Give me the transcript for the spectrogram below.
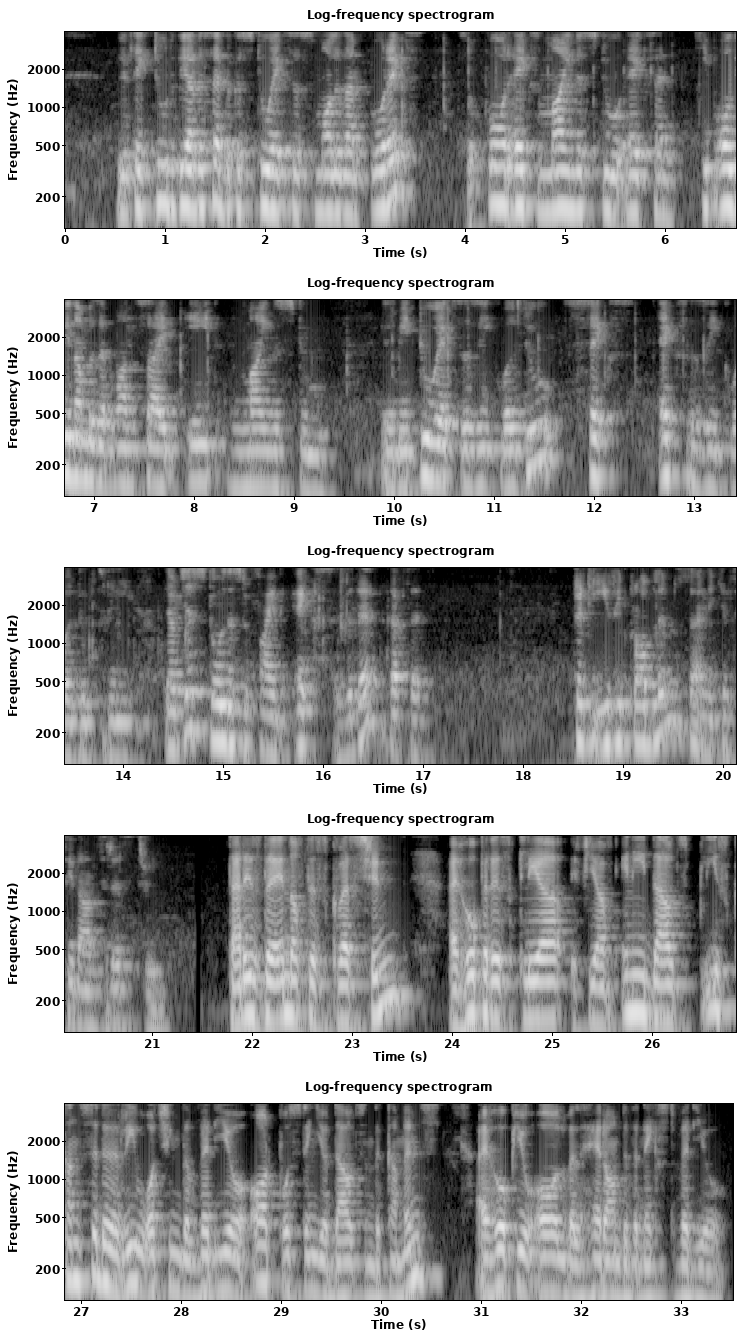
we'll take 2 to the other side because 2x is smaller than 4x so 4x minus 2x and keep all the numbers at one side. 8 minus 2 it will be 2x is equal to 6 x is equal to 3. They have just told us to find x, isn't it? That's it. Pretty easy problems and you can see the answer is 3. That is the end of this question. I hope it is clear. If you have any doubts, please consider rewatching the video or posting your doubts in the comments. I hope you all will head on to the next video.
